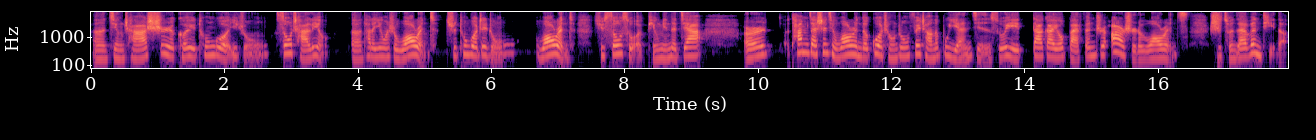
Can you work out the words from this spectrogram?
嗯，警察是可以通过一种搜查令，呃，它的英文是 warrant，是通过这种 warrant 去搜索平民的家，而。他们在申请 warrant 的过程中非常的不严谨，所以大概有百分之二十的 warrants 是存在问题的。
